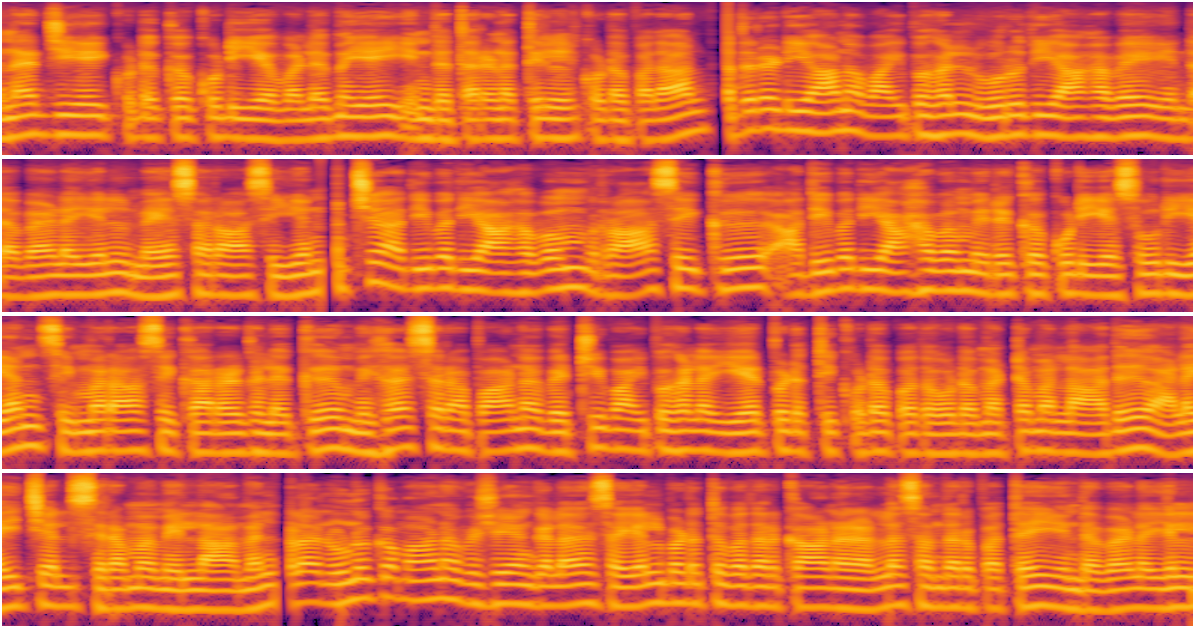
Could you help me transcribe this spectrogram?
எனர்ஜியை கொடுக்கக்கூடிய வலிமையை இந்த தருணத்தில் கொடுப்பதால் அதிரடியான வாய்ப்புகள் உறுதியாகவே இந்த வேளையில் மேசராசியின் உச்ச அதிபதியாகவும் ராசிக்கு அதிபதியாகவும் இருக்கக்கூடிய சூரியன் சிம்மராசிக்காரர்களுக்கு மிக சிறப்பான வெற்றி வாய்ப்புகளை ஏற்படுத்தி கொடுப்பதோடு மட்டுமல்லாது அலைச்சல் சிரமம் இல்லாமல் பல நுணுக்கமான விஷயங்களை செயல்படுத்துவதற்கான நல்ல சந்தர்ப்பத்தை இந்த வேளையில்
